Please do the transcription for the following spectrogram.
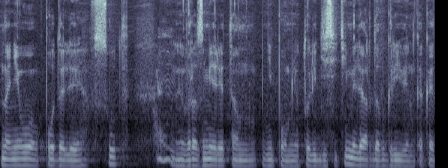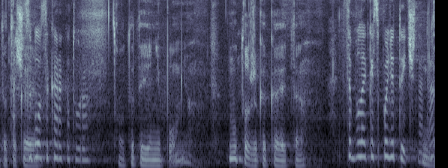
на него подали в суд э, в размере, там, не помню, то ли 10 миллиардов гривен, какая-то А що це такая. була за карикатура? Вот это я не помню. Ну, тоже какая-то, Це була якась політична, так?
